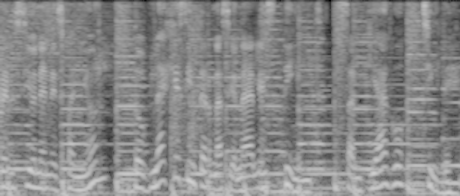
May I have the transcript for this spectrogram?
Versión en español, doblajes internacionales Tint, Santiago, Chile.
